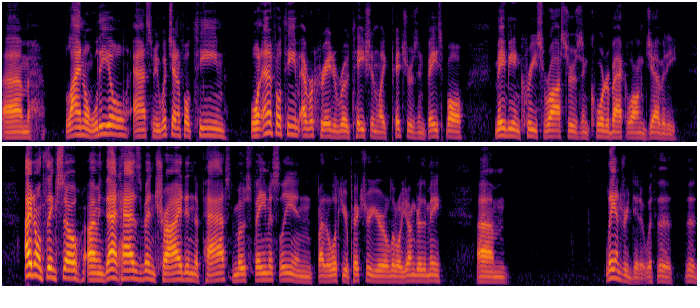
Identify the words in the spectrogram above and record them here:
Um, Lionel Leal asked me which NFL team, will an NFL team ever create a rotation like pitchers in baseball, maybe increase rosters and quarterback longevity? I don't think so. I mean, that has been tried in the past, most famously, and by the look of your picture, you're a little younger than me. Um, Landry did it with the the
